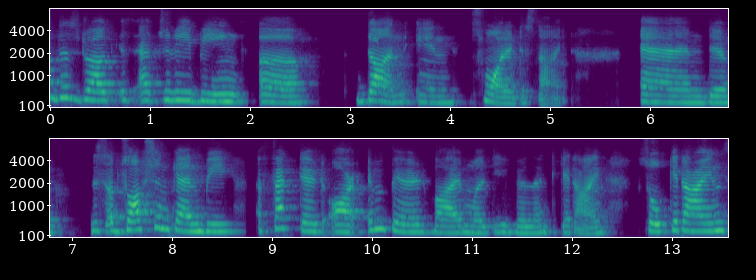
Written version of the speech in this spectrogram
of this drug is actually being uh, done in small intestine. And uh, this absorption can be affected or impaired by multivalent cation. So cations,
